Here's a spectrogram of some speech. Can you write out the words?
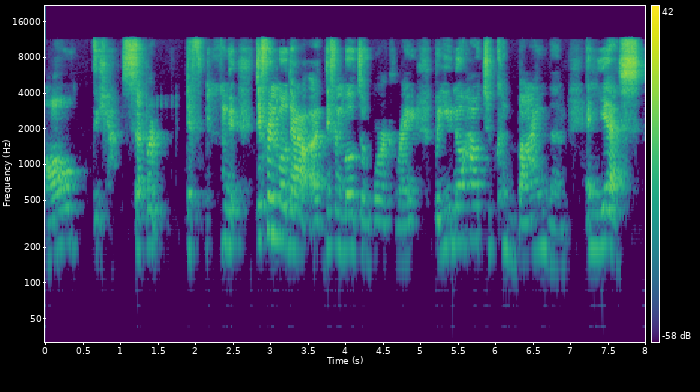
All the separate different different modal uh, different modes of work, right? But you know how to combine them. And yes,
